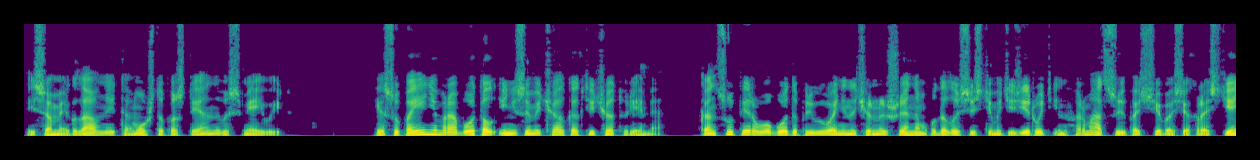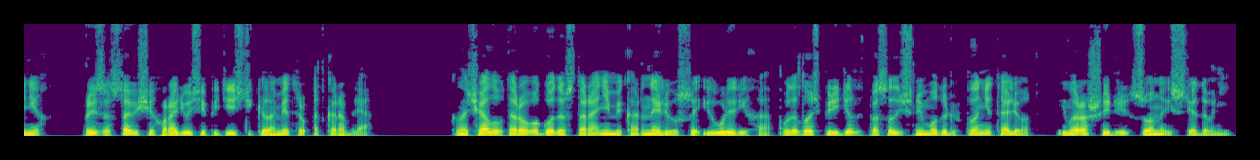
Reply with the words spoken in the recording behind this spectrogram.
И самое главное, тому, что постоянно высмеивает. Я с упоением работал и не замечал, как течет время. К концу первого года пребывания на Черныше нам удалось систематизировать информацию почти обо всех растениях, произрастающих в радиусе 50 километров от корабля. К началу второго года стараниями Корнелиуса и Ульриха удалось переделать посадочный модуль в планетолет, и мы расширили зону исследований.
